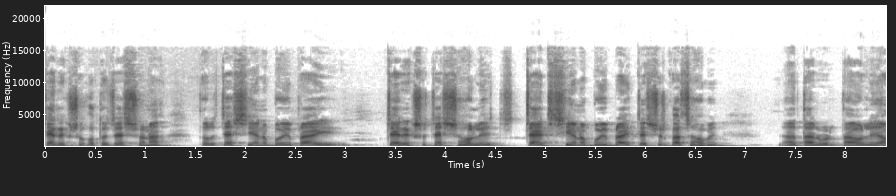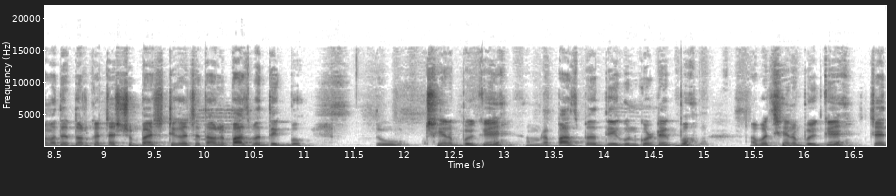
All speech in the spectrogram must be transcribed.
চার একশো কত? চারশো না? তাহলে চার ছিয়ানব্বই প্রায় চার একশো চারশো হলে চার ছিয়ানব্বই প্রায় চারশোর কাছে হবে। তার তাহলে আমাদের দরকার চারশো বাইশ, ঠিক আছে? তাহলে পাঁচবার দেখব। তো ছিয়ানব্বইকে আমরা পাঁচবার দিয়ে গুণ করে দেখব। আবার ছিয়ানব্বইকে চার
